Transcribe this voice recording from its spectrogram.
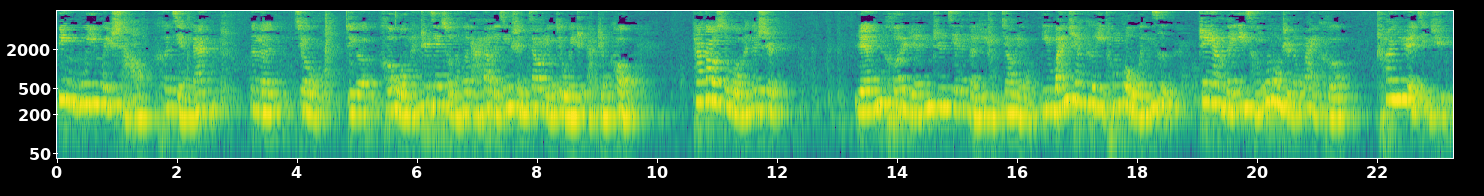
并不因为少和简单，那么就这个和我们之间所能够达到的精神交流就为之打折扣。他告诉我们的是。人和人之间的一种交流，你完全可以通过文字这样的一层物质的外壳穿越进去，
